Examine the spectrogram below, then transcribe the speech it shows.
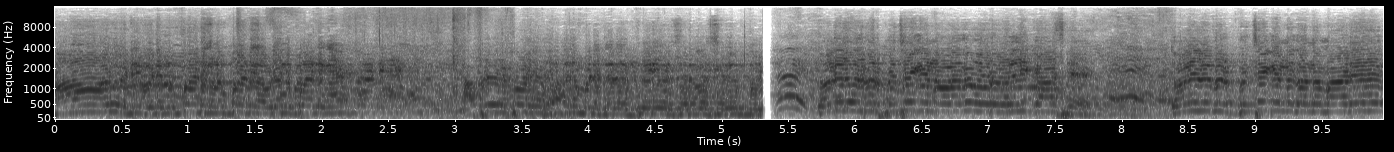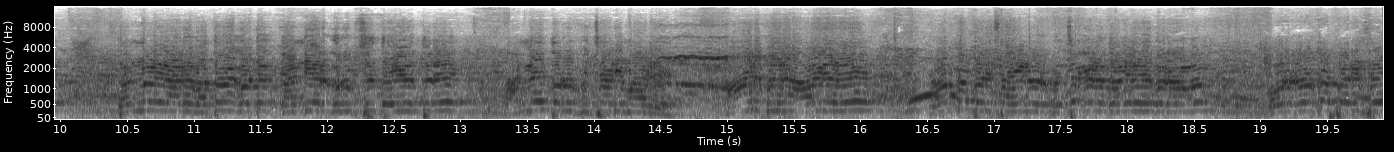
மாடு வெற்றி பெற்றது நிப்பாட்டுங்க நிப்பாட்டுங்க அப்படியே நிப்பாட்டுங்க. அப்படியே நிப்பாட்டுங்க. பெரியவர் சிறப்பு சிறப்பு தொழிலதிபர் பிச்சைக்கண்ணு வழங்கும் ஒரு வெள்ளி காசு தொழிலதிபர் பிச்சைக்கண்ணுக்கு வந்த மாடு தென்மலை நாடு வத்தலக்கோட்டை கண்டியர் குரூப்ஸ் தெய்வத்திரு அன்னைத்தொரு பிச்சாடி மாடு மாடு பேரு அழகரு ரொக்க பரிசு ஐநூறு பிச்சைக்கண்ணு தொழிலதிபர் வழங்கும் ஒரு ரொக்க பரிசு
